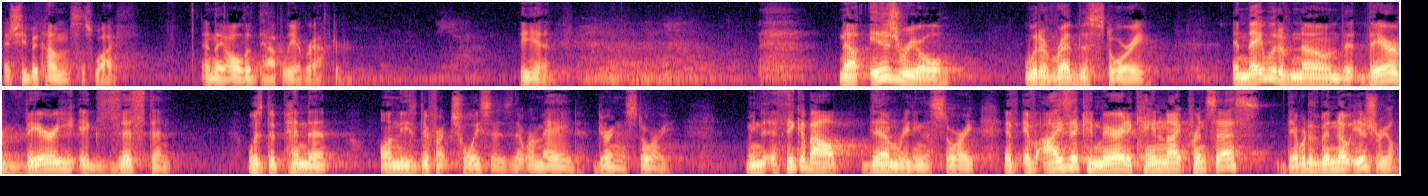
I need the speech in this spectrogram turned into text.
and she becomes his wife. And they all lived happily ever after. The end. now, Israel would have read this story, and they would have known that their very existence was dependent on these different choices that were made during the story. I mean, think about them reading this story. If, if Isaac had married a Canaanite princess, there would have been no Israel,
